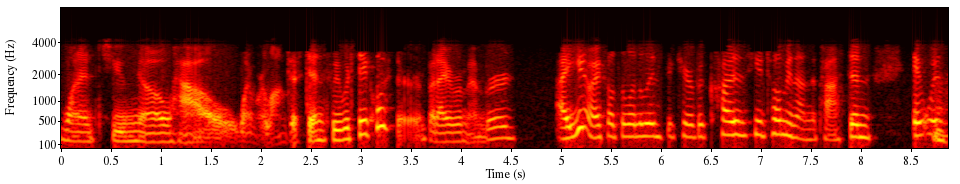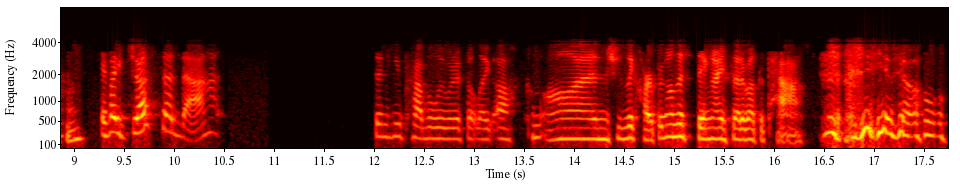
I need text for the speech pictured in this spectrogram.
wanted to know how when we're long distance we would stay closer. But I remembered I you know, I felt a little insecure because he had told me that in the past. And it was mm-hmm. if I just said that then he probably would have felt like, oh, come on. She's like harping on this thing I said about the past, you know?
